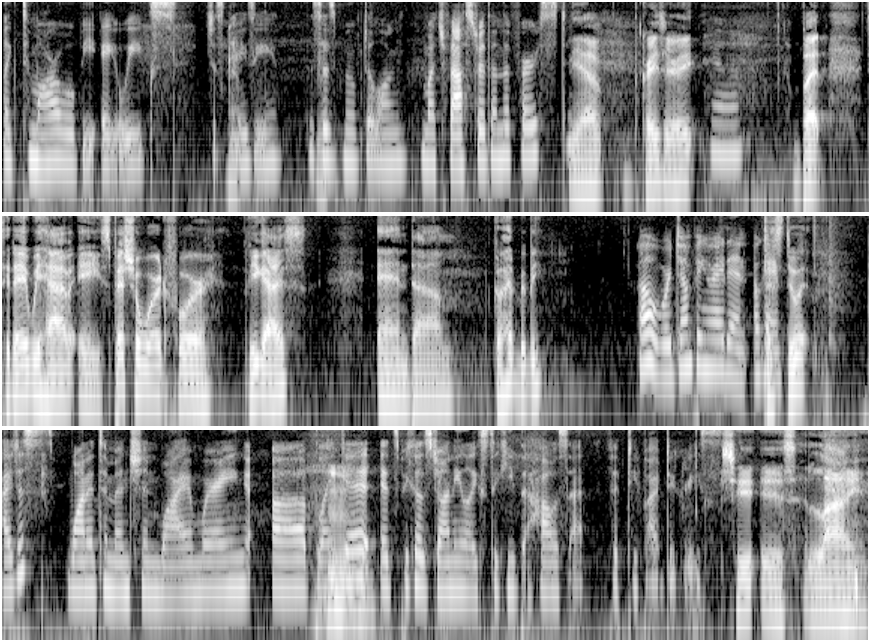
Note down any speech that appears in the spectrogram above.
like tomorrow will be eight weeks. Just Yep. crazy. This Yep. has moved along much faster than the first. yeah, crazy, right? Yeah. But today we have a special word for you guys. And um, go ahead, baby. Oh, we're jumping right in. Okay. Let's do it. I just wanted to mention why I'm wearing a blanket. it's because Johnnie likes to keep the house at 55 degrees. She is lying.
